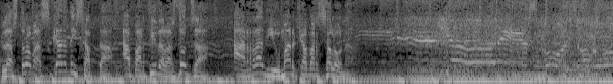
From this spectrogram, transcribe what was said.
les trobes cada dissabte a partir de les 12 a Ràdio Marca Barcelona. Hola,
